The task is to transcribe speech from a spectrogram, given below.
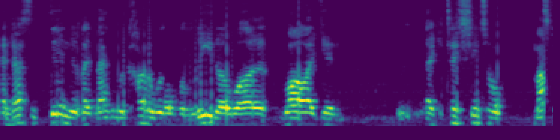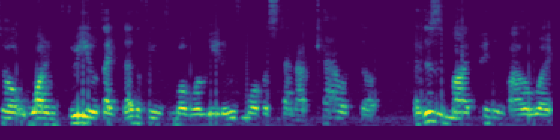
and that's the thing. Is like Matthew McConaughey was more of a leader, while while like in like in Texas Chainsaw Massacre one and three, it was like Leatherface was more of a leader. He was more of a standout character. And this is my opinion, by the way.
